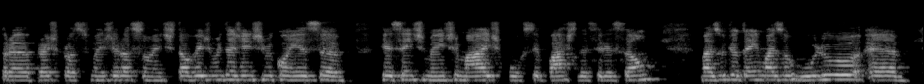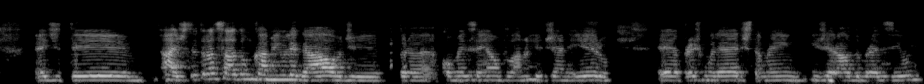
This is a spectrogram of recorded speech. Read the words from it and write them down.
para as próximas gerações. Talvez muita gente me conheça recentemente mais por ser parte da seleção, mas o que eu tenho mais orgulho é, é de ter, ah, de ter traçado um caminho legal, de, pra, como exemplo, lá no Rio de Janeiro, é, para as mulheres também, em geral, do Brasil,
